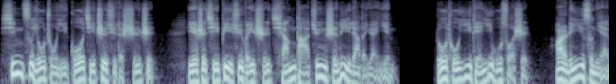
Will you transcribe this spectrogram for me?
新自由主义国际秩序的实质，也是其必须维持强大军事力量的原因。如图一点一五所示，二零一四年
